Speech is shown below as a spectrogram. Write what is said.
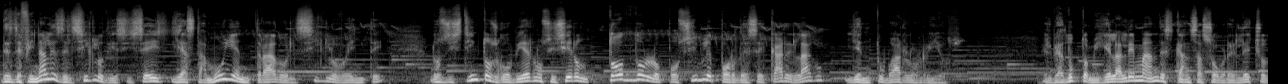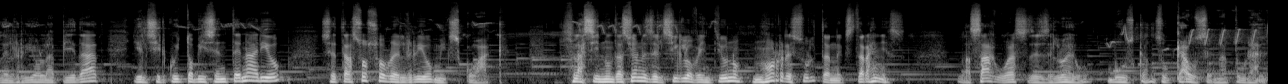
Desde finales del siglo XVI y hasta muy entrado el siglo XX, los distintos gobiernos hicieron todo lo posible por desecar el lago y entubar los ríos. El viaducto Miguel Alemán descansa sobre el lecho del río La Piedad y el circuito bicentenario se trazó sobre el río Mixcoac. Las inundaciones del siglo XXI no resultan extrañas. Las aguas, desde luego, buscan su cauce natural.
